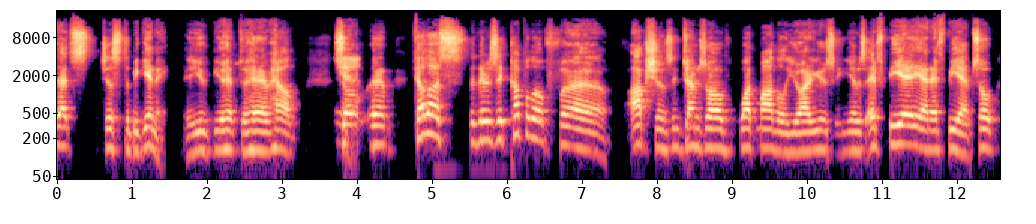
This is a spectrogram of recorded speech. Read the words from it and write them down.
That's just the beginning. You you have to have help. Yeah. So um, tell us that there's a couple of uh, options in terms of what model you are using. There's FBA and FBM. So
